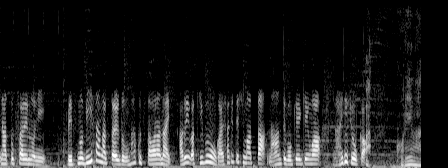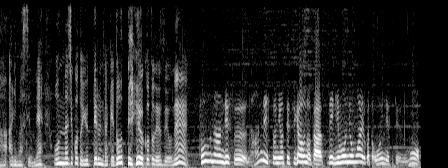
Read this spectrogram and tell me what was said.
納得されるのに別の B さんが伝えるとうまく伝わらないあるいは気分を害されてしまったなんてご経験はないでしょうか？これはありますよね。同じこと言ってるんだけどっていうことですよね。そうなんです。なんで人によって違うのかって疑問に思われる方多いんですけれども、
